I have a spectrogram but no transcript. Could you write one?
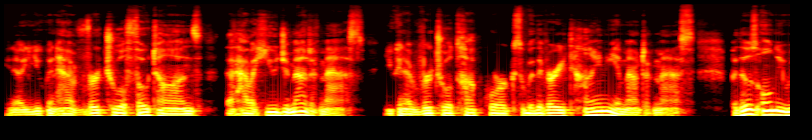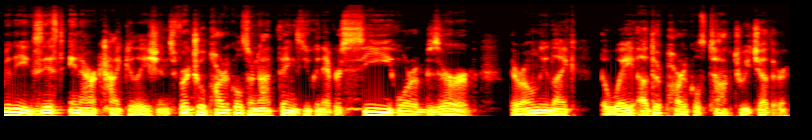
You know, you can have virtual photons that have a huge amount of mass. You can have virtual top quarks with a very tiny amount of mass, but those only really exist in our calculations. Virtual particles are not things you can ever see or observe. They're only like the way other particles talk to each other,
